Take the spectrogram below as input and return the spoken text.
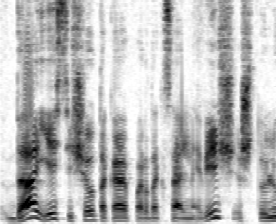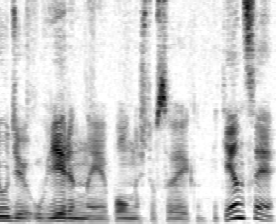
Да, есть еще такая парадоксальная вещь, что люди, уверенные полностью в своей компетенции,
